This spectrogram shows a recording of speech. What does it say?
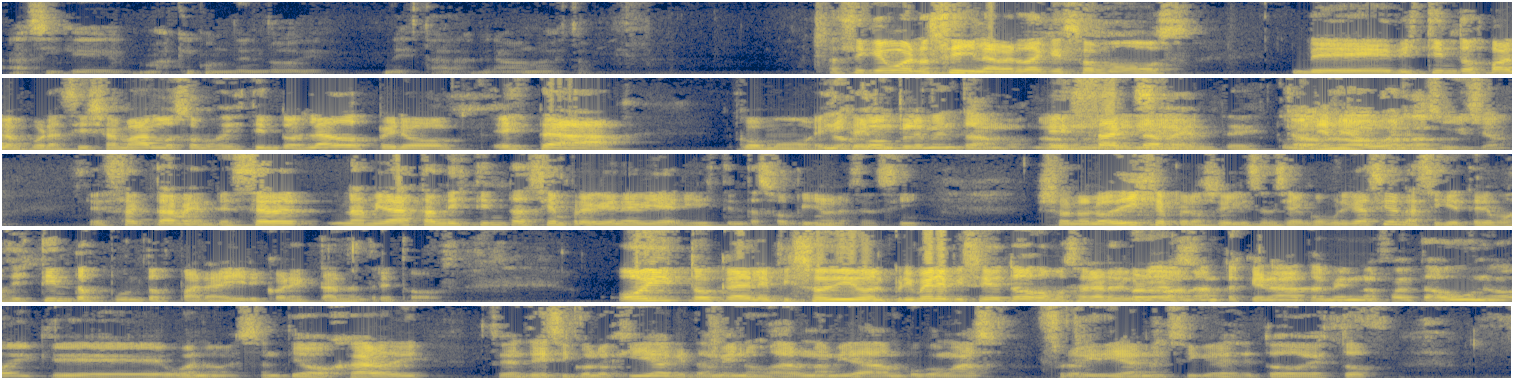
así que más que contento de, de estar grabando esto. Así que bueno, sí, la verdad que somos de distintos palos, por así llamarlo, somos de distintos lados, pero esta como Nos este- complementamos, ¿no? Como exactamente, como diría aporta su visión. exactamente. Ser unas miradas tan distintas siempre viene bien y distintas opiniones en sí. Yo no lo dije, pero soy licenciado en comunicación, así que tenemos distintos puntos para ir conectando entre todos. Hoy toca el episodio, el primer episodio de todos, vamos a hablar del Perdón, universo. antes que nada también nos falta uno hoy que, bueno, es Santiago Hardy, estudiante de psicología, que también nos va a dar una mirada un poco más freudiana, si querés, de todo esto.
